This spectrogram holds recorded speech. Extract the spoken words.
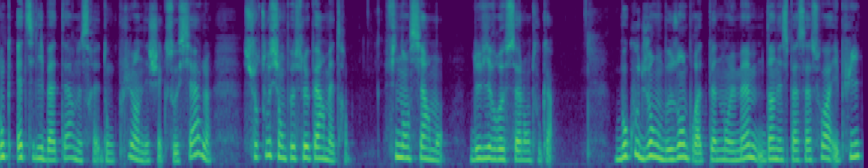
Donc être célibataire ne serait donc plus un échec social, surtout si on peut se le permettre, financièrement, de vivre seul en tout cas. Beaucoup de gens ont besoin pour être pleinement eux-mêmes d'un espace à soi, et puis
